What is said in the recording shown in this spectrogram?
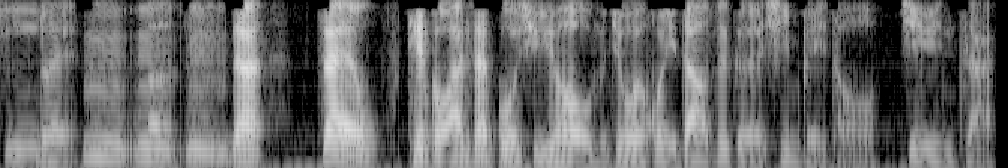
惜。对，嗯呃嗯嗯。那在天狗庵再过去以后，我们就会回到这个新北投捷运站。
